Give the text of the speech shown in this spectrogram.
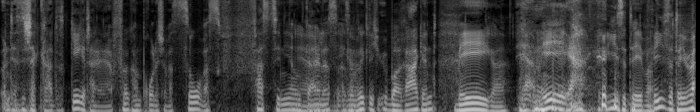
und das ist ja gerade das Gegenteil. Ja, Vollkornbrot ist ja was so, was faszinierend Ja, Geiles, also mega. wirklich überragend. Mega. Ja, mega. Riese Thema. Riese Thema.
